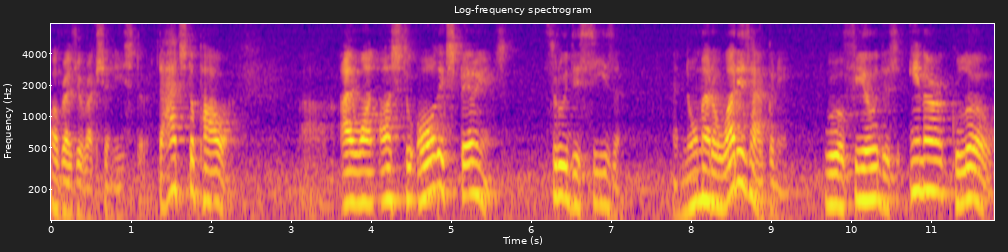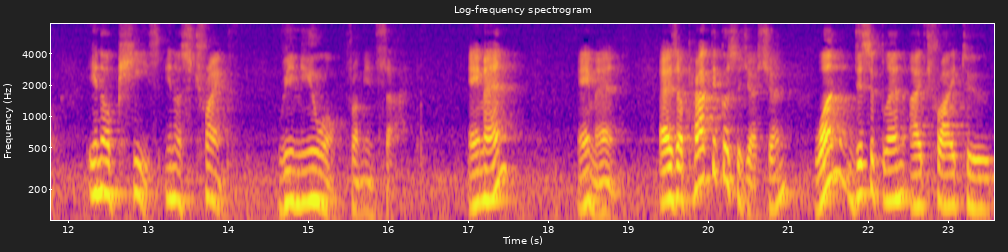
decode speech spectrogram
of Resurrection Easter. That's the power uh, I want us to all experience through this season. And no matter what is happening, we will feel this inner glow, inner peace, inner strength, renewal from inside. Amen? Amen. As a practical suggestion, one discipline I try to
